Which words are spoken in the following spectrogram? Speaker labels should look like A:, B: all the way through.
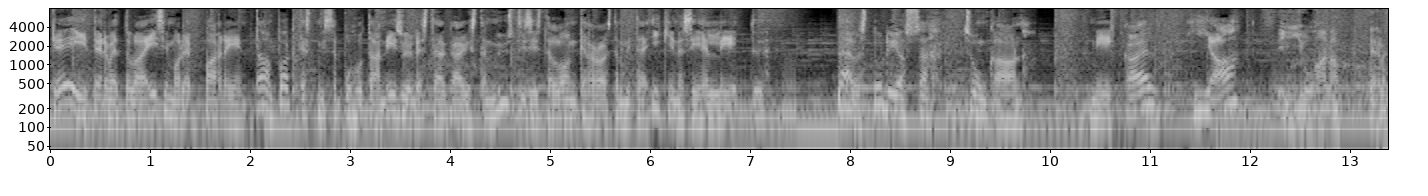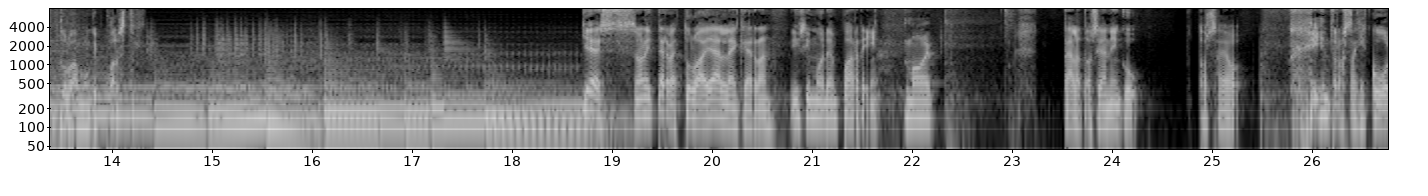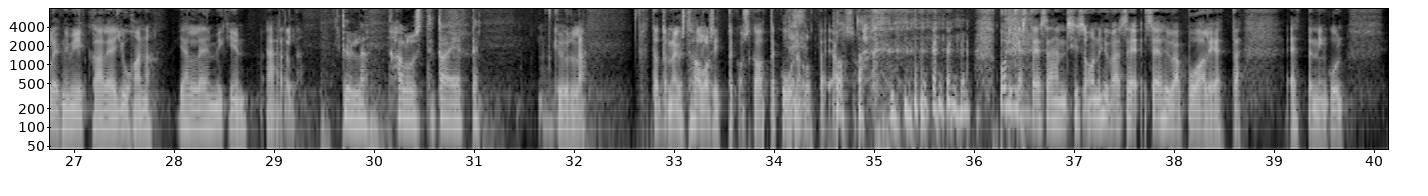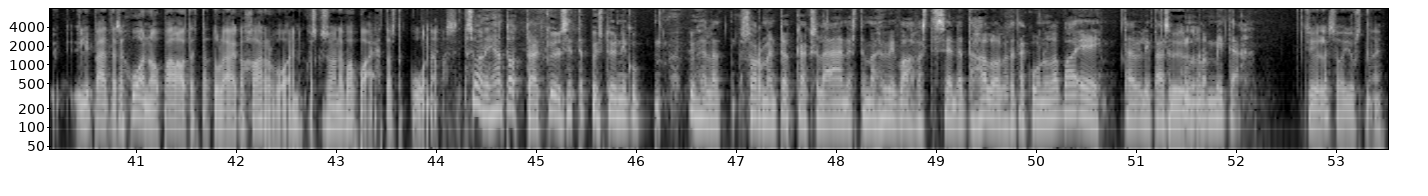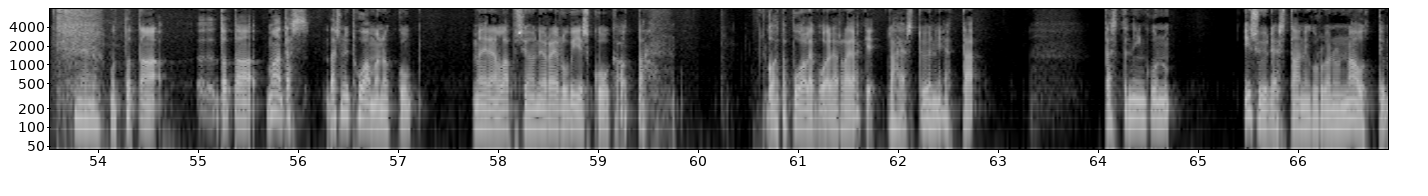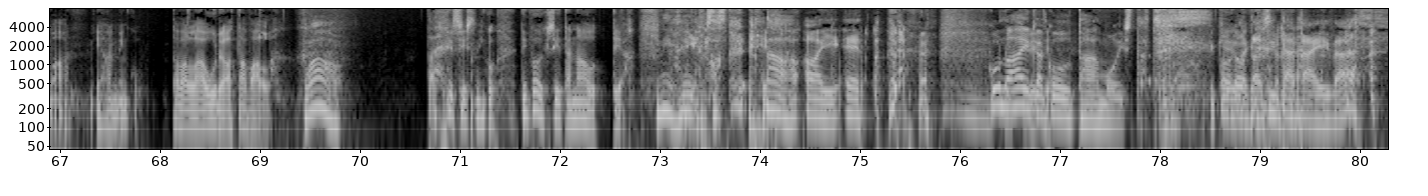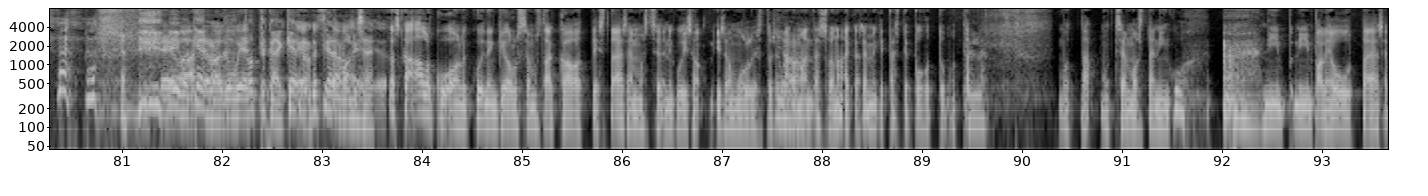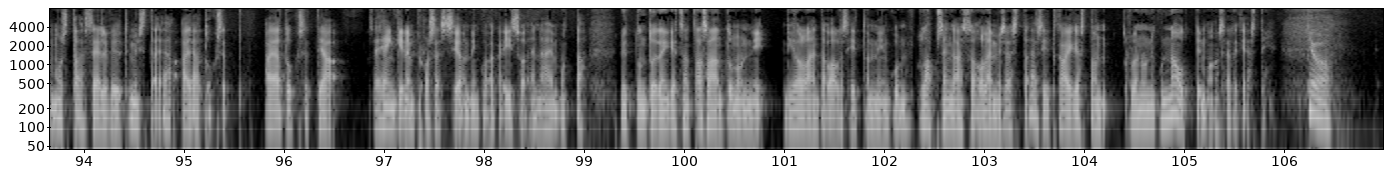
A: Okei, tervetuloa Isimoden pariin. Tämä on podcast, missä puhutaan isyydestä ja kaikista mystisistä lonkeroista, mitä ikinä siihen liittyy. Täällä studiossa sunka on Mikael ja...
B: Juhana, tervetuloa munkin puolesta. Jes, no niin, tervetuloa jälleen kerran Isimoden pariin.
A: Moi.
B: Täällä tosiaan niin kuin tuossa jo introssakin kuulit, niin Mikael ja Juhana jälleen mikin äärellä.
A: Kyllä, halusitte tai ette.
B: Kyllä. Tai todennäköisesti halusitte, koska olette kuunnellut tämän
A: Totta.
B: Podcasteissahan siis on hyvä se, se hyvä puoli, että, että niin kuin ylipäätänsä huonoa palautetta tulee aika harvoin, koska se on aina vapaaehtoista kuunnella sitä.
A: Se on ihan totta, että kyllä sitten pystyy niinku yhdellä sormen tökkäyksellä äänestämään hyvin vahvasti sen, että haluaako tätä kuunnella vai ei, tai ylipäänsä
B: Kyllä.
A: kuunnella mitään.
B: Kyllä, se on just näin.
A: Näin on.
B: Mutta tota, tota, mä oon tässä, tässä nyt huomannut, kun meidän lapsi on jo reilu viisi kuukautta, kohta puolen vuoden rajakin lähestyy, niin että tästä niin kuin isyydestä on niin kuin ruvennut nauttimaan ihan niin kuin tavallaan uudella tavalla.
A: Wow.
B: Tai siis niin, kuin, niin voiko siitä nauttia?
A: Niin, niin. Siis, tää, ai et. Kun aika kultaa muistat. Odotan sitä päivää. Ei vaan kerro,
B: kun viet-
A: totta kai kerro,
B: sitä
A: kerro
B: vaan-
A: lisää.
B: Koska alku on kuitenkin ollut semmoista kaoottista ja semmoista se on niin kuin iso, iso mullistus. Ja
A: Joo.
B: varmaan tässä on aikaisemminkin tästä jo puhuttu, mutta,
A: Kyllä.
B: mutta, mutta semmoista niin, kuin, niin, niin paljon uutta ja semmoista selviytymistä ja ajatukset, ajatukset ja se henkinen prosessi on niin kuin aika iso ja näin, mutta nyt tuntuu jotenkin, että se on tasaantunut, niin, niin jollain tavalla siitä on niin kuin lapsen kanssa olemisesta ja siitä kaikesta on ruvennut niin kuin nauttimaan selkeästi.
A: Joo,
